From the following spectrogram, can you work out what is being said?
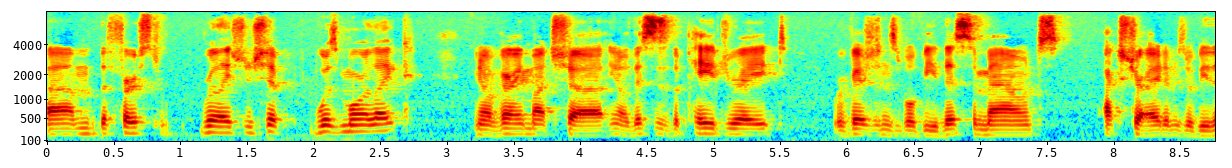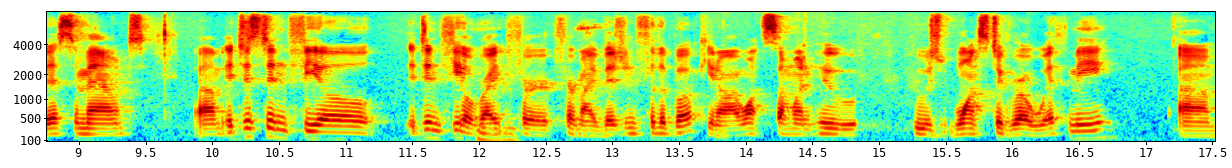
um, the first relationship was more like. You know, very much, uh, you know, this is the page rate, revisions will be this amount, extra items will be this amount. Um, it just didn't feel it didn't feel right mm-hmm. for for my vision for the book. You know, I want someone who who wants to grow with me, um,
